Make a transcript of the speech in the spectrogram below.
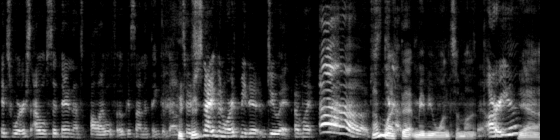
it's worse. I will sit there and that's all I will focus on and think about. So it's just not even worth me to do it. I'm like, oh, just I'm like up." that maybe once a month. Are you? Yeah,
